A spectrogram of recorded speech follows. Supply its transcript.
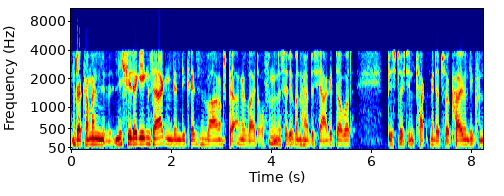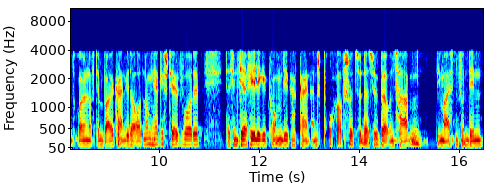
Und da kann man nicht viel dagegen sagen, denn die Grenzen waren sperrangelweit offen. Es hat über ein halbes Jahr gedauert, bis durch den Pakt mit der Türkei und die Kontrollen auf dem Balkan wieder Ordnung hergestellt wurde. Da sind sehr viele gekommen, die keinen Anspruch auf Schutz und Asyl bei uns haben. Die meisten von denen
